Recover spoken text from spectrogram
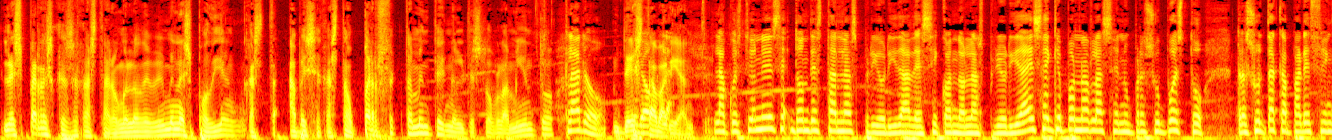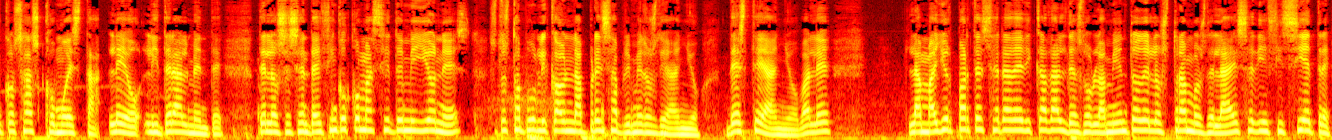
las perres que se gastaron en lo de Vimenes podían gastar, haberse gastado perfectamente en el desdoblamiento claro, de esta variante. La, la cuestión es dónde están las prioridades y cuando las prioridades hay que ponerlas en un presupuesto, resulta que aparecen cosas como esta. Leo, literalmente, de los 65,7 millones esto está publicado en la prensa a primeros de año, de este año, ¿vale? La mayor parte será dedicada al desdoblamiento de los tramos de la S17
